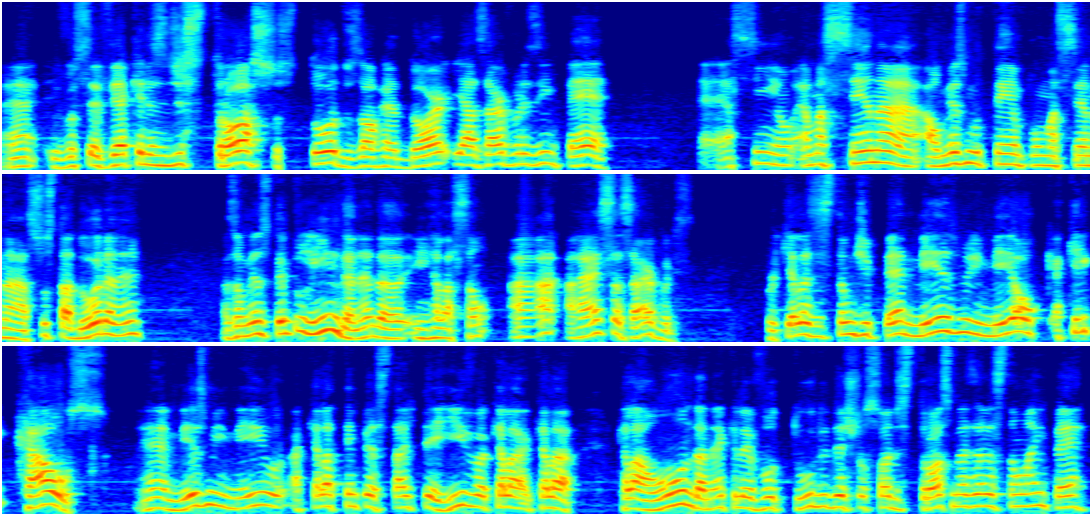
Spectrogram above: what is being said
né, e você vê aqueles destroços todos ao redor e as árvores em pé. É assim, é uma cena, ao mesmo tempo, uma cena assustadora, né, mas ao mesmo tempo linda, né, da, em relação a, a, essas árvores, porque elas estão de pé mesmo em meio àquele caos, né, mesmo em meio àquela tempestade terrível, aquela, aquela, aquela onda, né, que levou tudo e deixou só destroço, mas elas estão lá em pé.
